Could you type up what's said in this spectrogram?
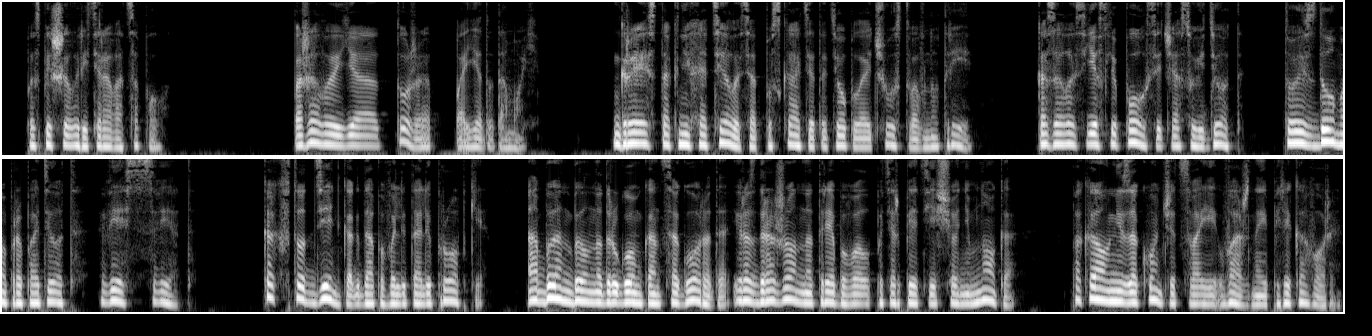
— поспешил ретироваться Пол. Пожалуй, я тоже поеду домой. Грейс так не хотелось отпускать это теплое чувство внутри. Казалось, если Пол сейчас уйдет, то из дома пропадет весь свет. Как в тот день, когда повылетали пробки, а Бен был на другом конце города и раздраженно требовал потерпеть еще немного, пока он не закончит свои важные переговоры.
